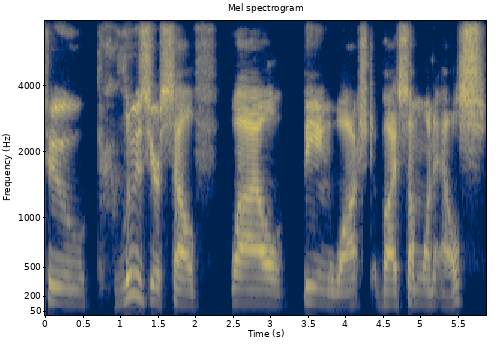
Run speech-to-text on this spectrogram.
to lose yourself while being watched by someone else.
